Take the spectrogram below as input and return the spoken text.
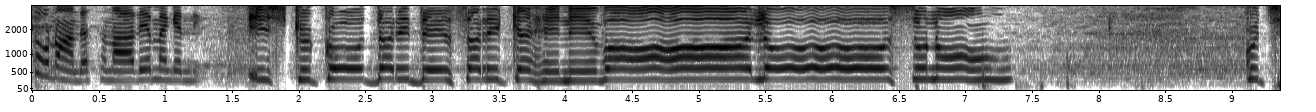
तो सुना दे मैं कहती इश्क को दर्द सर कहने वालो सुनो। कुछ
